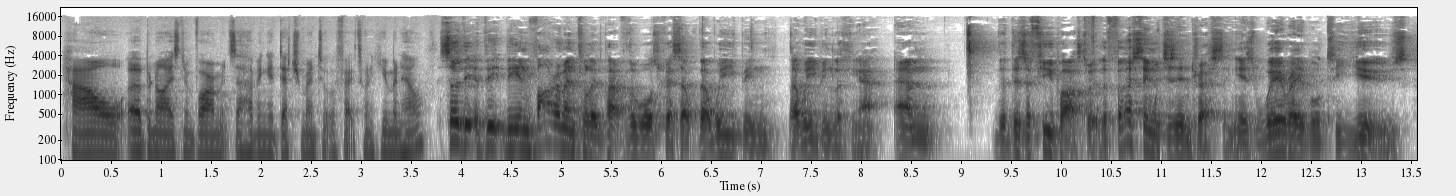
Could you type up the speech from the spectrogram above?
how urbanized environments are having a detrimental effect on human health? So the the, the environmental impact of the watercress that, we've been that we've been looking at, um, there's a few parts to it. The first thing which is interesting is we're able to use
